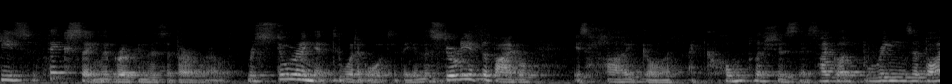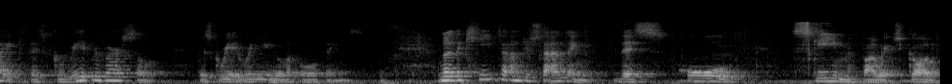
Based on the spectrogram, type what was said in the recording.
He's fixing the brokenness of our world, restoring it to what it ought to be. And the story of the Bible is how God accomplishes this, how God brings about this great reversal, this great renewal of all things. Now, the key to understanding this whole scheme by which God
